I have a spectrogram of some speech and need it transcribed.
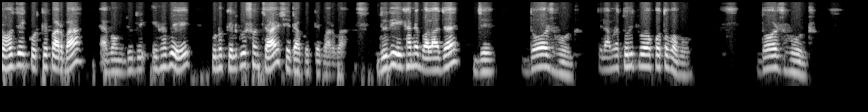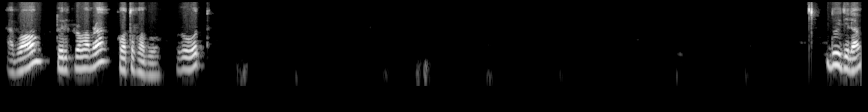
সহজেই করতে পারবা এবং যদি এভাবে কোনো ক্যালকুলেশন চায় সেটা করতে পারবা। যদি এখানে বলা যায় যে দশ ভোল্ট তাহলে আমরা তড়িৎ প্রবাহ কত পাবো? দশ ভোল্ট এবং তড়িৎ প্রবাহ আমরা কত পাবো? রোধ দুই দিলাম।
